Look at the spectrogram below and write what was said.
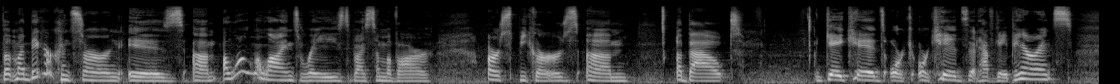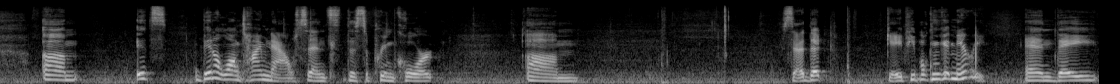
But my bigger concern is um, along the lines raised by some of our our speakers um, about gay kids or or kids that have gay parents. Um, it's been a long time now since the Supreme Court um, said that gay people can get married and they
